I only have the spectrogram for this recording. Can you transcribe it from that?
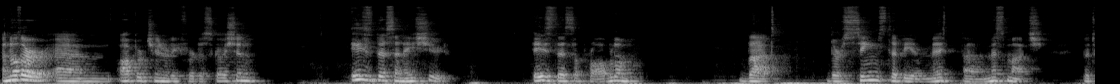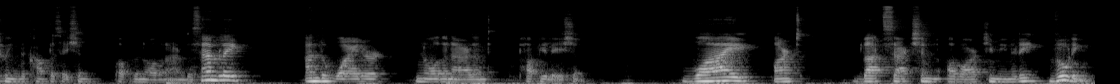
another um, opportunity for discussion is this an issue? Is this a problem? That there seems to be a mismatch between the composition of the Northern Ireland Assembly and the wider Northern Ireland population. Why aren't that section of our community voting?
